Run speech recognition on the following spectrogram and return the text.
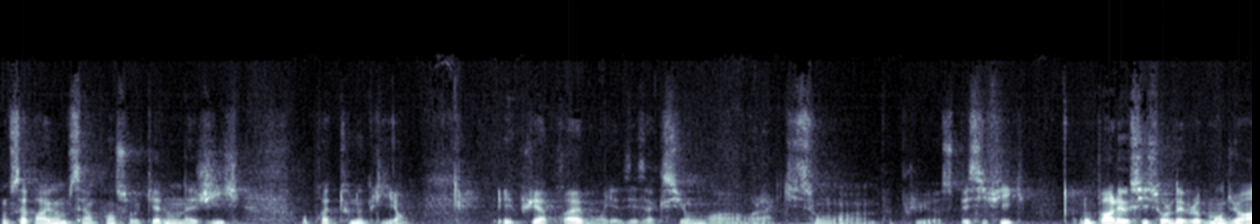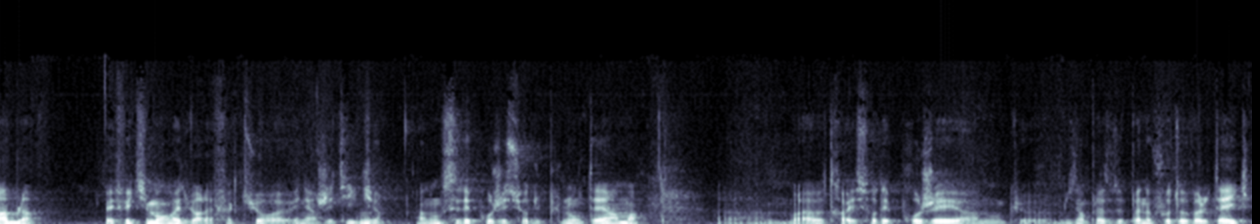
Donc ça, par exemple, c'est un point sur lequel on agit auprès de tous nos clients. Et puis après, bon, il y a des actions euh, voilà, qui sont un peu plus spécifiques. On parlait aussi sur le développement durable effectivement réduire la facture euh, énergétique. Ah, donc c'est des projets sur du plus long terme. Euh, travailler sur des projets euh, donc mise en place de panneaux photovoltaïques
